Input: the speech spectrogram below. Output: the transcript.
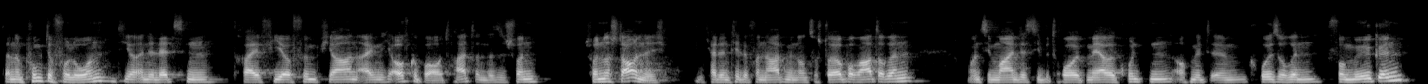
seiner Punkte verloren, die er in den letzten drei, vier, fünf Jahren eigentlich aufgebaut hat. Und das ist schon, schon erstaunlich. Ich hatte ein Telefonat mit unserer Steuerberaterin und sie meinte, sie betreut mehrere Kunden auch mit ähm, größeren Vermögen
